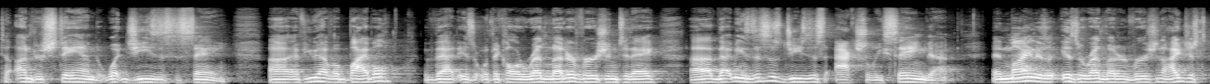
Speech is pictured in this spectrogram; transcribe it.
to understand what Jesus is saying. Uh, if you have a Bible that is what they call a red letter version today, uh, that means this is Jesus actually saying that and mine is, is a red lettered version. I just,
